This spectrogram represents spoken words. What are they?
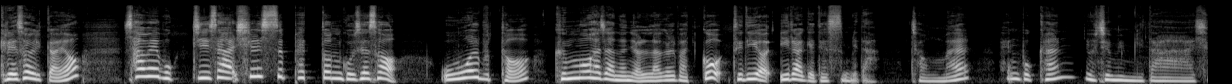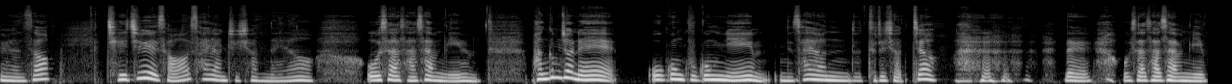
그래서일까요? 사회복지사 실습했던 곳에서 5월부터 근무하자는 연락을 받고 드디어 일하게 됐습니다. 정말 행복한 요즘입니다. 하시면서 제주에서 사연 주셨네요. 5443님. 방금 전에 5090님 사연도 들으셨죠? 네, 5443님.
